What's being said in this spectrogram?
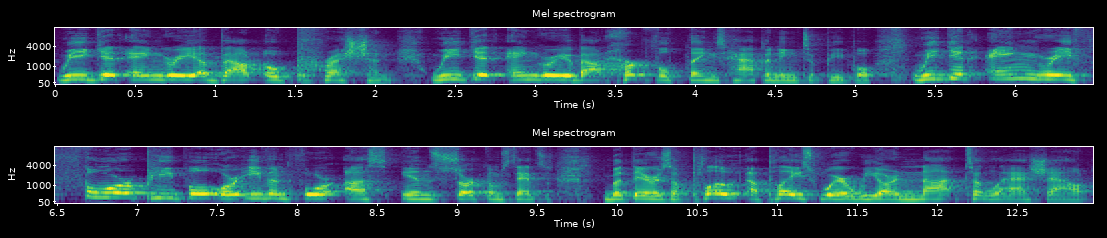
We get angry about oppression. We get angry about hurtful things happening to people. We get angry for people or even for us in circumstances. But there is a, pl- a place where we are not to lash out.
